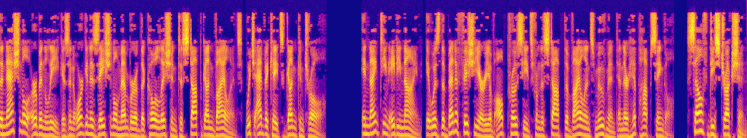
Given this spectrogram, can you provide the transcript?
The National Urban League is an organizational member of the Coalition to Stop Gun Violence, which advocates gun control. In 1989, it was the beneficiary of all proceeds from the Stop the Violence movement and their hip-hop single, Self-Destruction.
